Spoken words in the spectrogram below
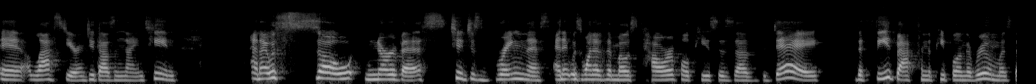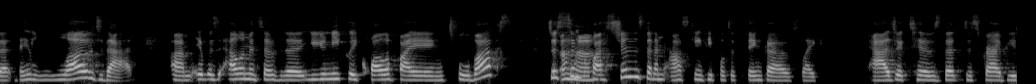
in, eh, last year in 2019. And I was so nervous to just bring this. And it was one of the most powerful pieces of the day the feedback from the people in the room was that they loved that. Um, it was elements of the uniquely qualifying toolbox, just uh-huh. some questions that I'm asking people to think of, like adjectives that describe you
